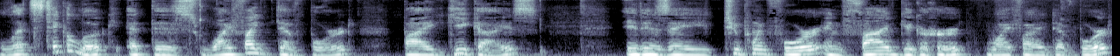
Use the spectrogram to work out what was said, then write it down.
let's take a look at this Wi-Fi dev board by Geek Eyes. It is a 2.4 and 5 gigahertz Wi-Fi dev board.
